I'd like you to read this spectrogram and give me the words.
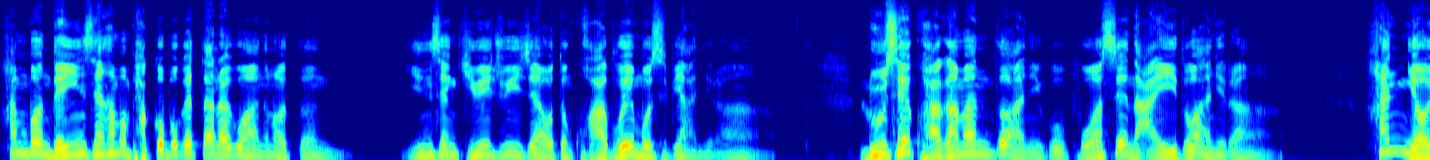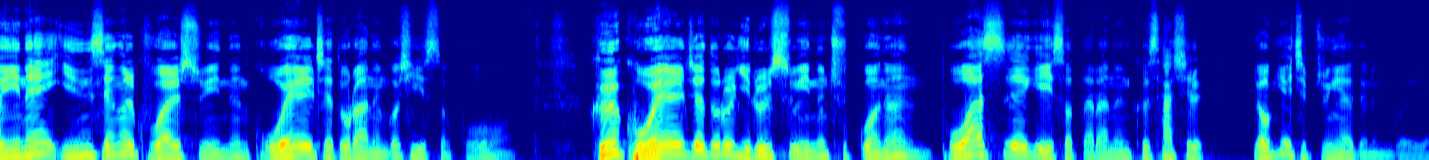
한번 내 인생 한번 바꿔보겠다라고 하는 어떤 인생 기회주의자 어떤 과부의 모습이 아니라 루스의 과감함도 아니고 보아스의 나이도 아니라 한 여인의 인생을 구할 수 있는 고엘 제도라는 것이 있었고 그 고엘 제도를 이룰 수 있는 주권은 보아스에게 있었다라는 그 사실 여기에 집중해야 되는 거예요.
